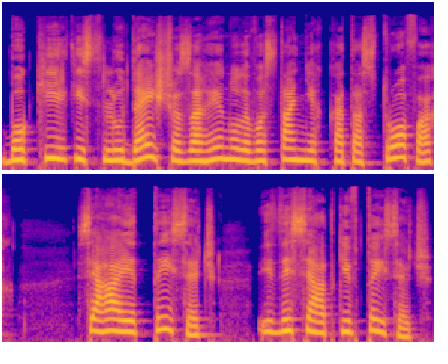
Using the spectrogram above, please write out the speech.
бо кількість людей, що загинули в останніх катастрофах, сягає тисяч і десятків тисяч.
